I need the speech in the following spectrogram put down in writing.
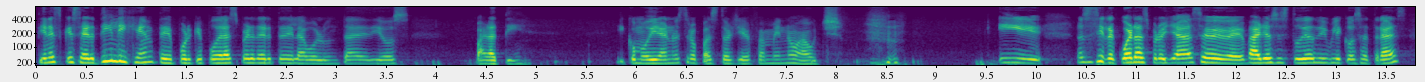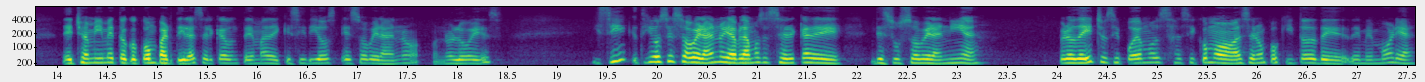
Tienes que ser diligente porque podrás perderte de la voluntad de Dios para ti. Y como dirá nuestro pastor Jeff Ameno, ouch. y no sé si recuerdas, pero ya hace varios estudios bíblicos atrás, de hecho, a mí me tocó compartir acerca de un tema de que si Dios es soberano o no lo es. Y sí, Dios es soberano y hablamos acerca de, su soberanía. Pero de hecho, si podemos así como hacer un poquito de, memoria,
